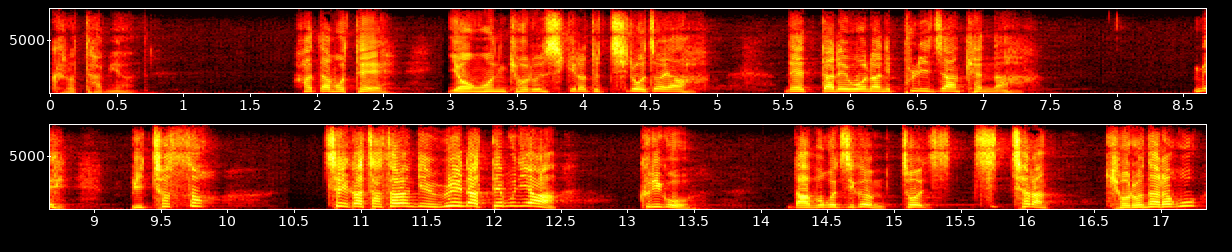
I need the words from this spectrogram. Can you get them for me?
그렇다면 하다못해 영혼 결혼식이라도 치러져야 내 딸의 원한이 풀리지 않겠나? 미, 미쳤어? 제가 자살한 게 왜 나 때문이야? 그리고 나보고 지금 저 시차랑 결혼하라고?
